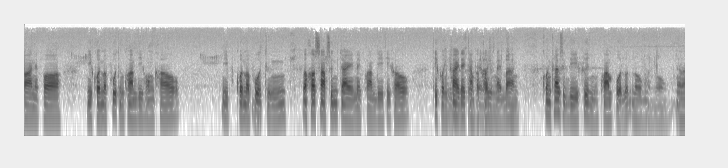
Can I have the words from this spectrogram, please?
มานเนี่ยพอมีคนมาพูดถึงความดีของเขา มีคนมาพูดถึงว่าเขาซาบซึ้งใจในความดีที่เขาที่คนไข้ได้ทำกับเขาอย่างไรบ้าง คนไข้รู้สึกดีขึ้น ความปวดลดลงมันโลงใช่ไหม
